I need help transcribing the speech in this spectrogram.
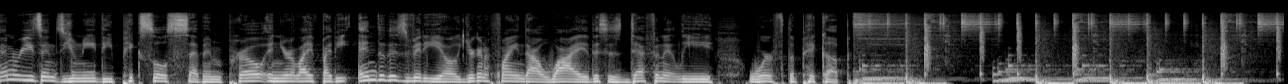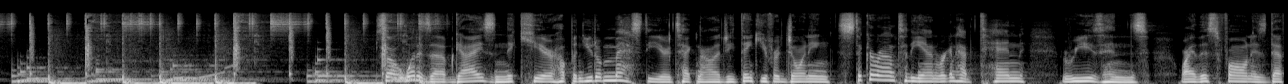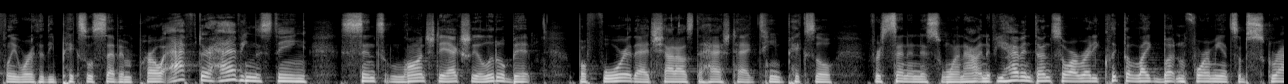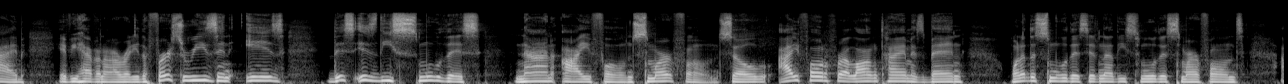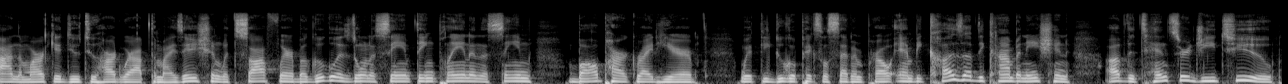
10 reasons you need the Pixel 7 Pro in your life. By the end of this video, you're to find out why this is definitely worth the pickup. So what is up guys, Nick here helping you to master your technology. Thank you for joining. Stick around to the end. We're gonna have 10 reasons why this phone is definitely worth it, the Pixel 7 Pro. After having this thing since launch day, actually a little bit before that, shout outs to hashtag Team Pixel for sending this one out. And if you haven't done so already, click the like button for me and subscribe if you haven't already. The first reason is this is the smoothest non-iPhone smartphone. So iPhone for a long time has been one of the smoothest, if not the smoothest smartphones on the market due to hardware optimization with software. But Google is doing the same thing, playing in the same ballpark right here with the Google Pixel 7 Pro. And because of the combination of the Tensor G2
